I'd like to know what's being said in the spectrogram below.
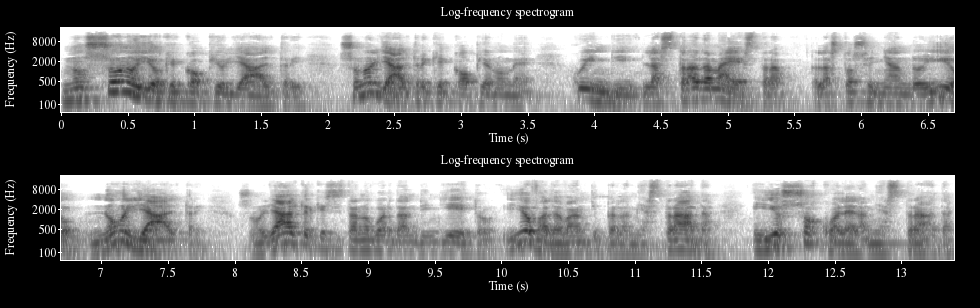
Non sono io che copio gli altri, sono gli altri che copiano me. Quindi la strada maestra la sto segnando io, non gli altri. Sono gli altri che si stanno guardando indietro. Io vado avanti per la mia strada e io so qual è la mia strada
